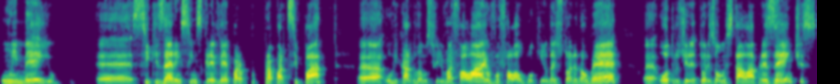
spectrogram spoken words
um e-mail é, se quiserem se inscrever para participar. É, o Ricardo Ramos Filho vai falar, eu vou falar um pouquinho da história da UBE, é, outros diretores vão estar lá presentes,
